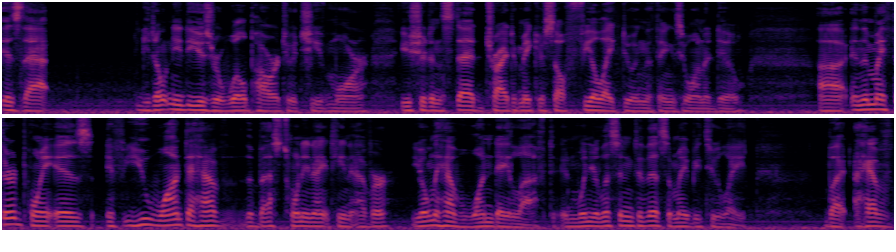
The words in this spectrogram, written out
is that you don't need to use your willpower to achieve more. You should instead try to make yourself feel like doing the things you want to do. Uh, and then my third point is if you want to have the best 2019 ever, you only have one day left. And when you're listening to this, it might be too late. But I have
